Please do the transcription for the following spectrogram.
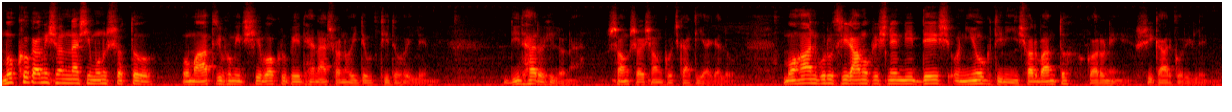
মুখ্যকামী সন্ন্যাসী মনুষ্যত্ব ও মাতৃভূমির সেবক রূপে ধ্যানাসন হইতে উত্থিত হইলেন। দ্বিধা রহিল না, সংশয় সংকোচ কাটিয়া গেল। মহান গুরু শ্রীরামকৃষ্ণের নির্দেশ ও নিয়োগ তিনি সর্বান্তঃকরণে স্বীকার করিলেন।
